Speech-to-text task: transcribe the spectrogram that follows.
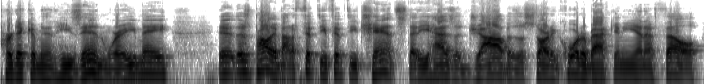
predicament he's in, where he may, eh, there's probably about a 50 50 chance that he has a job as a starting quarterback in the NFL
